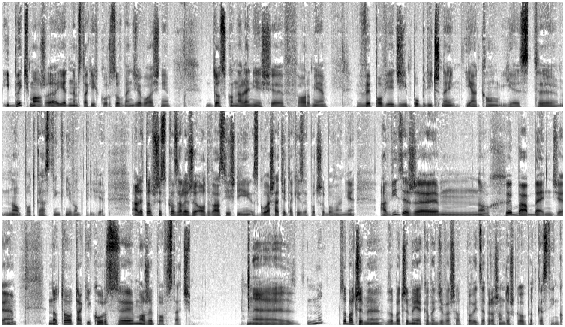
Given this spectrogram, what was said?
I być może jednym z takich kursów będzie właśnie doskonalenie się w formie wypowiedzi publicznej, jaką jest no, podcasting niewątpliwie. Ale to wszystko zależy od Was, jeśli zgłaszacie takie zapotrzebowanie, a widzę, że mm, no, chyba będzie, no to taki kurs y, może powstać. E, no, zobaczymy, zobaczymy, jaka będzie Wasza odpowiedź. Zapraszam do szkoły podcastingu.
